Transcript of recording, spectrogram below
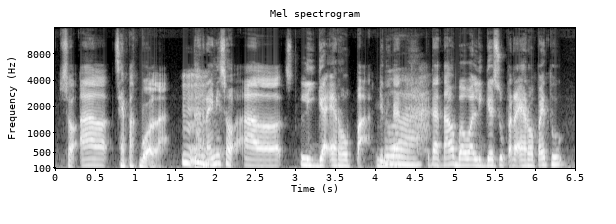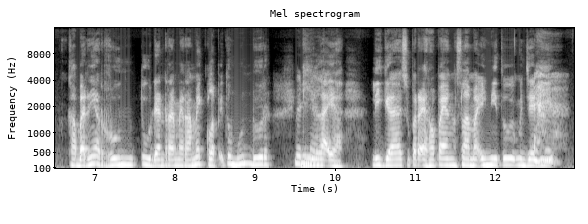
soal sepak bola. Mm-mm. Karena ini soal Liga Eropa gitu kan. Wah, Kita tahu bahwa Liga Super Eropa itu kabarnya runtuh dan rame-rame klub itu mundur. benar. Gila ya. Liga Super Eropa yang selama ini tuh menjadi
